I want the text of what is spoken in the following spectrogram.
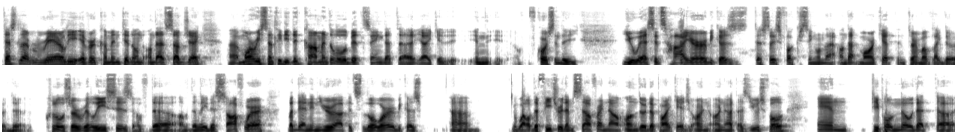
Tesla rarely ever commented on, on that subject. Uh, more recently, they did comment a little bit, saying that uh, yeah, in of course in the US it's higher because Tesla is focusing on that on that market in terms of like the the closer releases of the of the latest software. But then in Europe it's lower because um, well, the feature themselves right now under the package are, are not as useful, and people know that uh,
